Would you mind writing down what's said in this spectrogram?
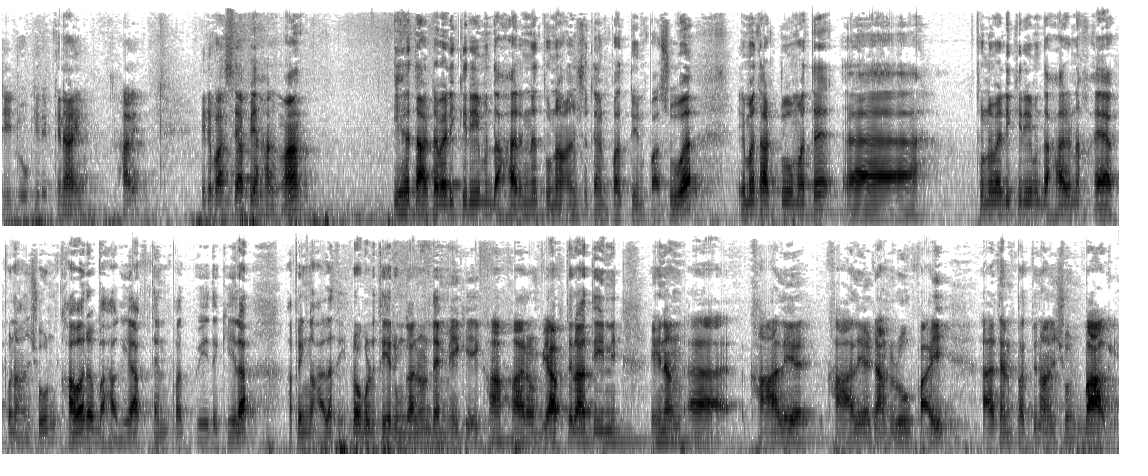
T2 කියලා එක්කෙනා එනවා. හරි. ඊට පස්සේ අපි අහනවා ඉහත අට වැඩි කිරීම 10 රින 3 අංශු තැන්පත් වීම පසුව එම තට්ටුව මත තුන වැඩි කිරීම 10 රින 6ක් වන අංශුන් කවර භාගයක් තැන්පත් වේද කියලා අපෙන් අහලා තියෙනවා. ඔයගොල්ලෝ තේරුම් ගන්න ඕනේ දැන් මේක ඒකාකාරව ව්‍යාප්ත වෙලා තියෙන්නේ. එහෙනම් කාලය කාලයට අනුරූපයි තැන්පත් වෙන අංශුන් භාගය.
